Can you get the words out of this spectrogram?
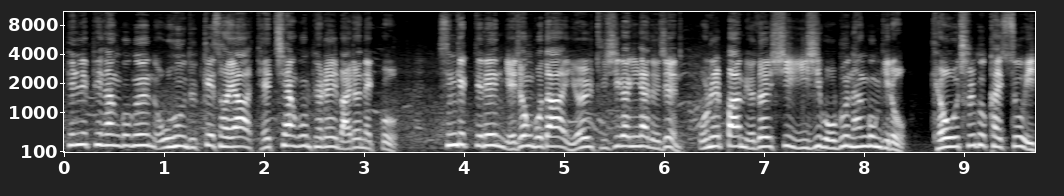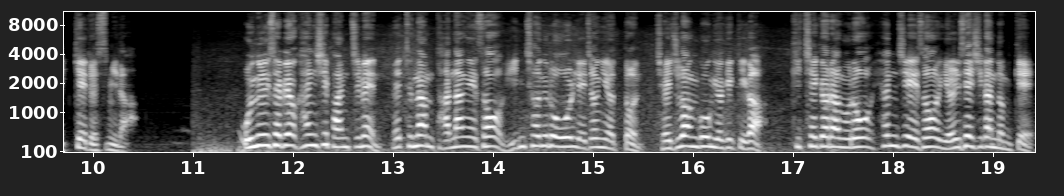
필리핀 항공은 오후 늦게서야 대체 항공편을 마련했고 승객들은 예정보다 12시간이나 늦은 오늘 밤 8시 25분 항공기로 겨우 출국할 수 있게 됐습니다. 오늘 새벽 1시 반쯤엔 베트남 다낭에서 인천으로 올 예정이었던 제주항공 여객기가 기체 결함으로 현지에서 13시간 넘게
